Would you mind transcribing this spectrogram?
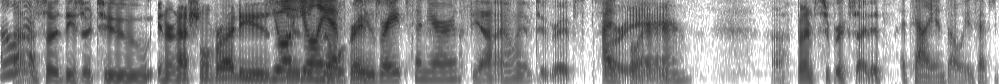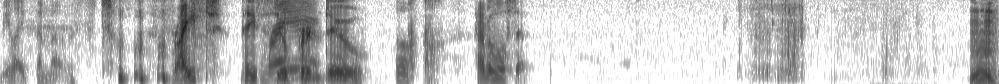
Oh, Uh, so these are two international varieties. you, you only have two grapes in yours. Yeah, I only have two grapes. I have Sorry, four. Uh, but I'm super excited. Italians always have to be like the most. Right? They super do. Ugh. Have a little sip. Mmm.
